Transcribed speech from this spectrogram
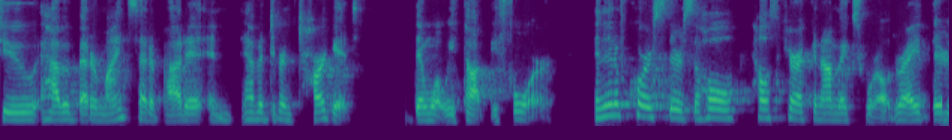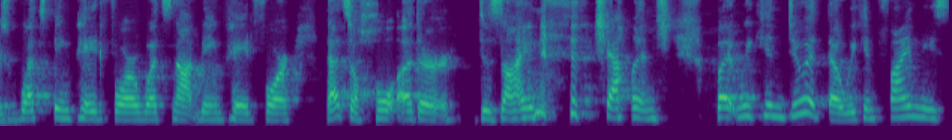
to have a better mindset about it and have a different target than what we thought before. And then, of course, there's the whole healthcare economics world, right? There's mm-hmm. what's being paid for, what's not being paid for. That's a whole other design challenge. But we can do it though. We can find these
